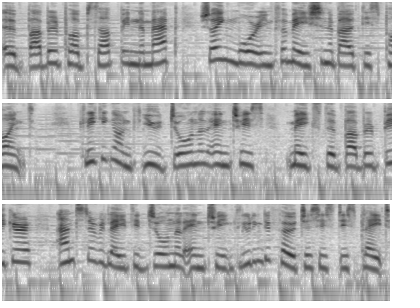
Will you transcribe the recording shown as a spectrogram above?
a bubble pops up in the map showing more information about this point. Clicking on View Journal Entries makes the bubble bigger and the related journal entry including the photos is displayed.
